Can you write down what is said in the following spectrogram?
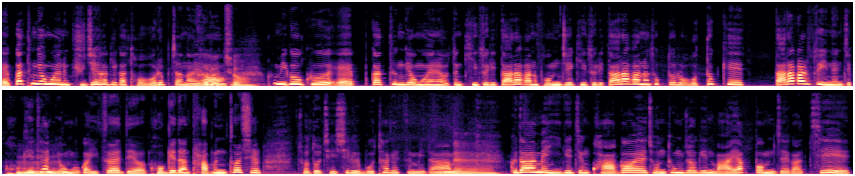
앱 같은 경우에는 규제하기가 더 어렵잖아요. 그렇죠. 그럼 이거 그 앱 같은 경우에는 어떤 기술이 따라가는 범죄 기술이 따라가는 속도를 어떻게 따라갈 수 있는지 거기에 대한 음. 연구가 있어야 돼요. 거기에 대한 답은 사실 저도 제시를 못 하겠습니다. 네. 그 다음에 이게 지금 과거의 전통적인 마약 범죄 같이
